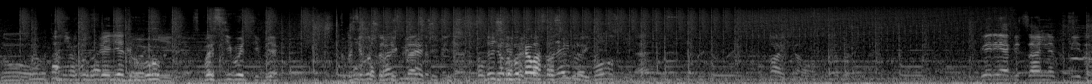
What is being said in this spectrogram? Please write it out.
Ну, они как будто фиолетовые. Спасибо тебе. Спасибо, что ты красишь меня. То есть ВК вас оставили? Теперь я официально пидор.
